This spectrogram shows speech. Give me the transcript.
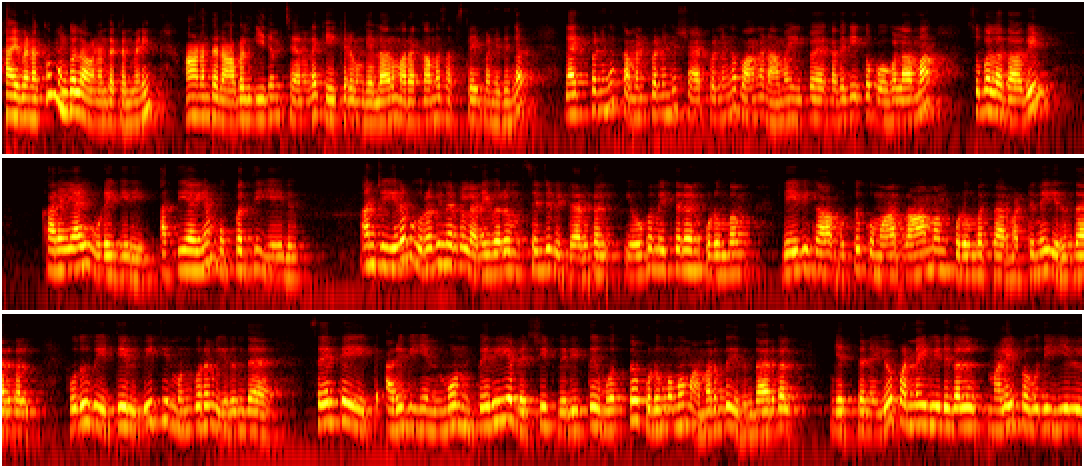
Hi வணக்கம். உங்கள் ஆனந்த கண்மணி. ஆனந்த நாவல் கீதம் சேனலை கேட்குறவங்க எல்லாரும் மறக்காமல் சப்ஸ்கிரைப் பண்ணிவிடுங்க லைக் பண்ணுங்கள் கமெண்ட் பண்ணுங்கள் ஷேர் பண்ணுங்கள் வாங்க நாம் இப்போ கதை கேட்க போகலாமா? சுபலதாவின் கரையாய் உடைகிறேன். அத்தியாயம் முப்பத்தி ஏழு. அன்று இரவு உறவினர்கள் அனைவரும் சென்று விட்டார்கள். யோகமித்திரன் குடும்பம் தேவிகா முத்துக்குமார் ராமன் குடும்பத்தார் மட்டுமே இருந்தார்கள். புது வீட்டில் வீட்டின் முன்புறம் இருந்த செயற்கை அருவியின் முன் பெரிய பெட்ஷீட் விரித்து மொத்த குடும்பமும் அமர்ந்து இருந்தார்கள். எத்தனையோ பண்ணை வீடுகள் மலைப்பகுதியில்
